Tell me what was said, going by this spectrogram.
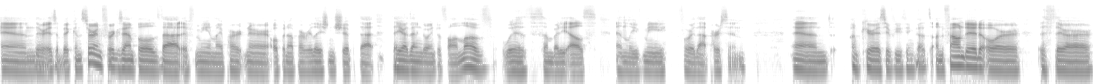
And there mm. a big concern, for example, that if me and my partner open up our relationship, that they are then going to fall in love with somebody else and leave me for that person. And I'm curious if you think that's unfounded or if there are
